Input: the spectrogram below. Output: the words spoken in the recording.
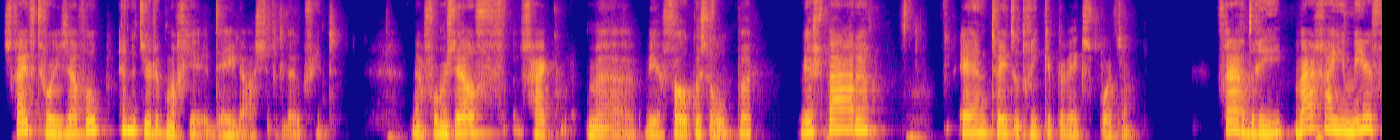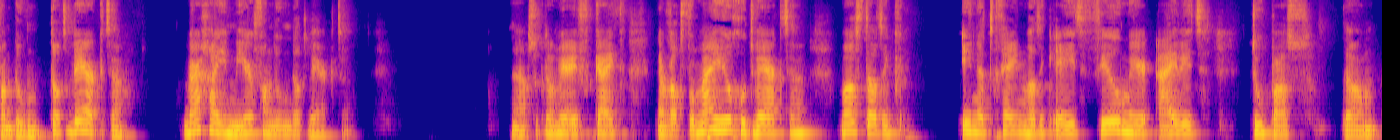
Schrijf het voor jezelf op en natuurlijk mag je het delen als je het leuk vindt. Nou, voor mezelf ga ik me weer focussen op uh, weer sparen en twee tot drie keer per week sporten. Vraag 3. Waar ga je meer van doen? Dat werkte. Waar ga je meer van doen dat werkte? Nou, als ik dan weer even kijk naar wat voor mij heel goed werkte, was dat ik in hetgeen wat ik eet veel meer eiwit toepas dan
